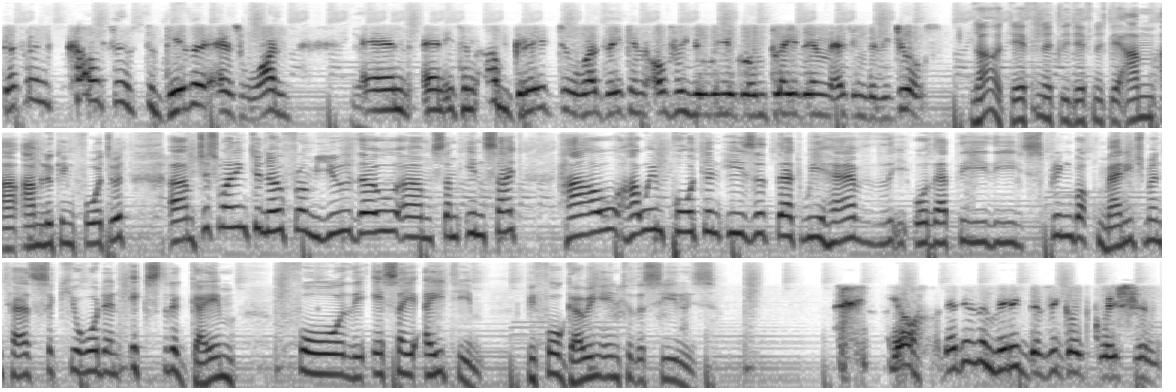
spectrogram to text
different cultures together as one. And and it's an upgrade to what they can offer you when you go and play them as individuals. No, definitely, definitely. I'm I'm looking forward to it. Um, just wanting to know from you though, um, some insight. How how important is it that we have the or that the the Springbok management has secured an extra game for the SAA team before going into the series? Yeah, that is a very difficult question.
